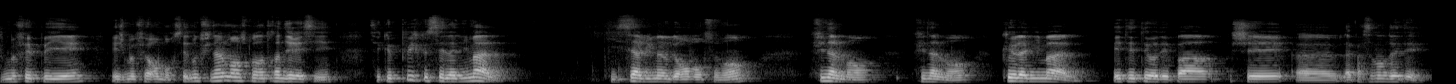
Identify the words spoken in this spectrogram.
je me fais payer et je me fais rembourser. Donc finalement, ce qu'on est en train de dire ici, c'est que puisque c'est l'animal qui sert lui-même de remboursement, finalement, finalement, que l'animal ait été au départ chez euh, la personne endettée,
